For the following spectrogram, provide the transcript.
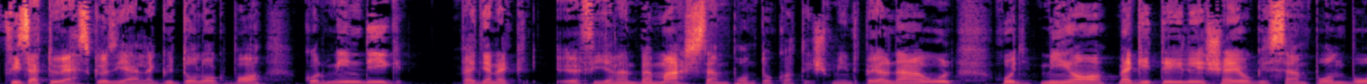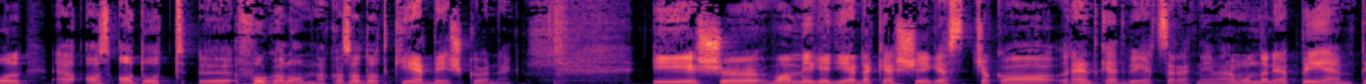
fizetőeszköz jellegű dologba, akkor mindig vegyenek figyelembe más szempontokat is, mint például, hogy mi a megítélése jogi szempontból az adott fogalomnak, az adott kérdéskörnek. És van még egy érdekesség, ezt csak a rendkedvéért szeretném elmondani, a PMT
